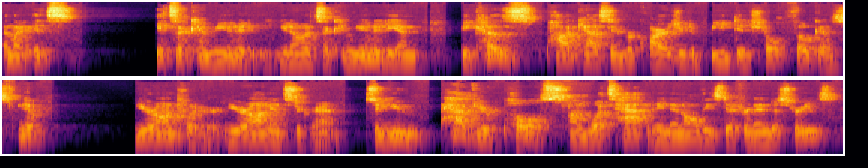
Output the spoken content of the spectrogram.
and like it's it's a community you know it's a community and because podcasting requires you to be digital focused Yep. you're on Twitter, you're on Instagram. So you have your pulse on what's happening in all these different industries.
